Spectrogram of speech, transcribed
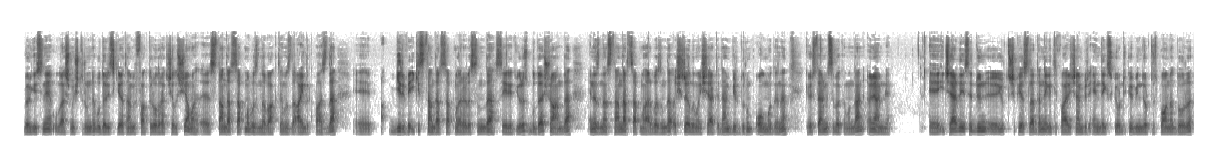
bölgesine ulaşmış durumda. Bu da risk yaratan bir faktör olarak çalışıyor ama standart sapma bazında baktığımızda aylık bazda 1 ve 2 standart sapmalar arasında seyrediyoruz. Bu da şu anda en azından standart sapmalar bazında aşırı alıma işaret eden bir durum olmadığını göstermesi bakımından önemli. E, içeride ise dün e, yurt dışı piyasalardan negatif ayrışan bir endeks gördük ve 1400 puana doğru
